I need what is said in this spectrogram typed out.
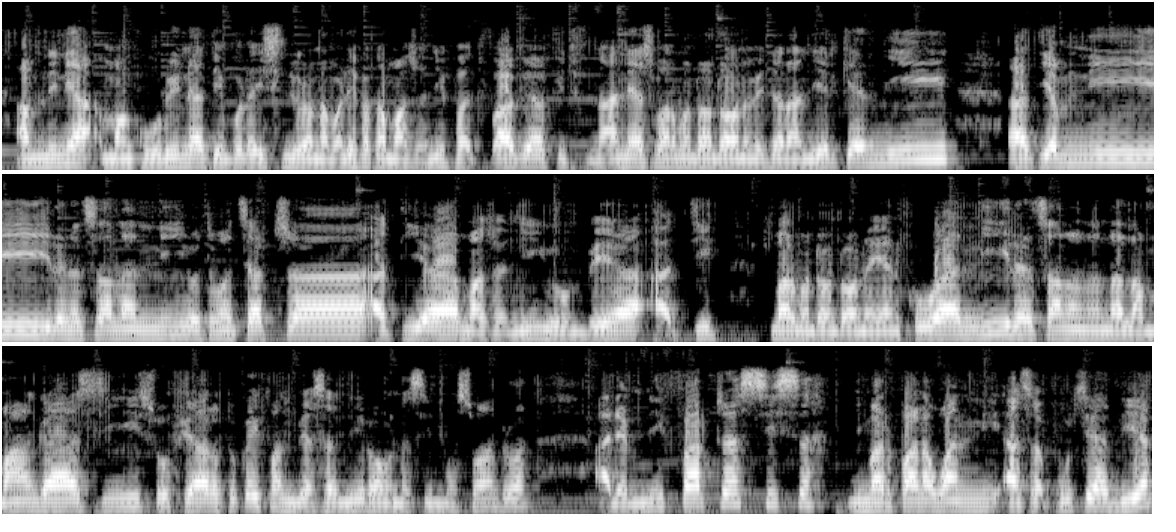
Amin'iny mangoro iny dia mbola hisy ny orana malefaka mahazo an'ny vatovav y fitovinany somary mandrahondrahona mety hanahin'ny herika ny aty amin'ny ilany atsinanan'ny Hotomatsiaritra aty mahazo an'ny Ihorombe aty somary mandrahondrahona ihany koa ny ilany atsinanan'Analamanga sy Sofia raha toa ka ifandimbiasan'ny rahona sy ny masoandro any amin'ny faritra sisa ny maripana ho an'ny asabotsy dia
